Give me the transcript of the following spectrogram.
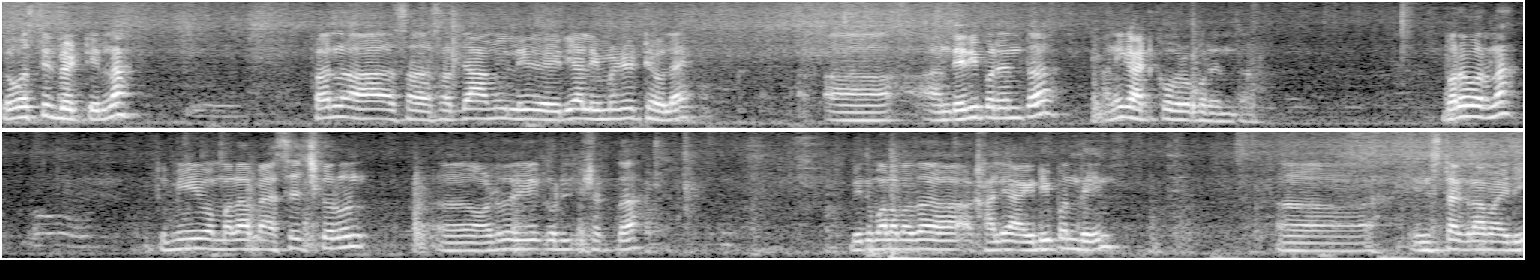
व्यवस्थित भेटतील ना? पण स सध्या आम्ही लि एरिया लिमिटेड ठेवला आहे अंधेरीपर्यंत आणि घाटकोपरपर्यंत बरोबर ना? तुम्ही मला मॅसेज करून ऑर्डर हे करू शकता. मी तुम्हाला माझा खाली आय डी पण देईन. इंस्टाग्राम आय डी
